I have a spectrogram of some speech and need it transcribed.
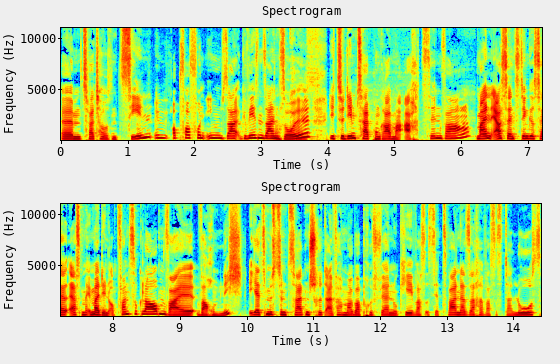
ähm, 2010 Opfer von ihm gewesen sein Ach, soll, krass. die zu dem Zeitpunkt gerade mal 18 war. Mein erster Instinkt ist ja erstmal immer den Opfern zu glauben, weil warum nicht? Jetzt müsste im zweiten Schritt einfach mal überprüft werden, okay, was ist jetzt wahr in der Sache, was ist da los?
